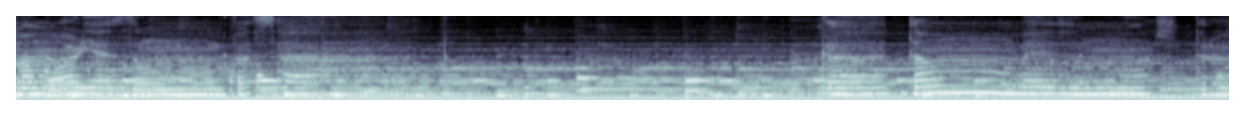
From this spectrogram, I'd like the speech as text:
memòries d'un passat que també és nostre.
